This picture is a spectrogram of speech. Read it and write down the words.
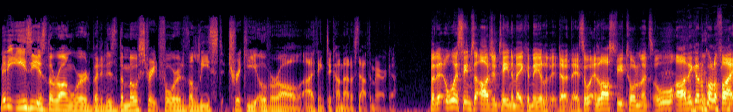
maybe easy is the wrong word, but it is the most straightforward, the least tricky overall. I think to come out of South America. But it always seems that Argentina make a meal of it, don't they? So the last few tournaments, oh, are they going to qualify?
